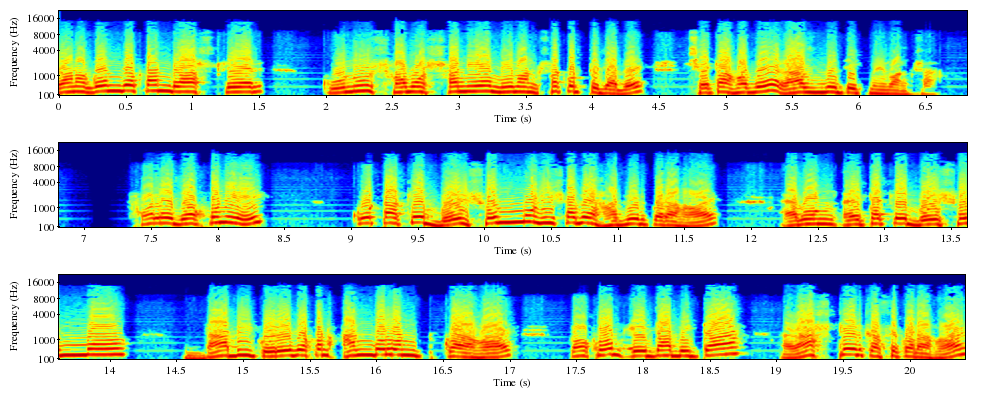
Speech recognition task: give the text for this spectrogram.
জনগণ যখন রাষ্ট্রের কোনো সমস্যা নিয়ে মীমাংসা করতে যাবে, সেটা হবে রাজনৈতিক মীমাংসা। ফলে যখনই কোটাকে বৈষম্য হিসাবে হাজির করা হয় এবং এটাকে বৈষম্য দাবি করে যখন আন্দোলন করা হয়, তখন এই দাবিটা রাষ্ট্রের কাছে করা হয়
